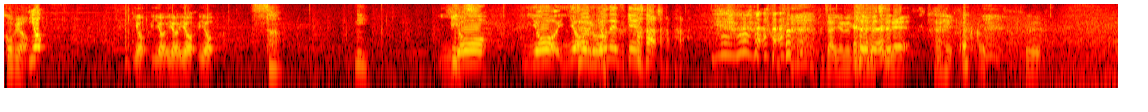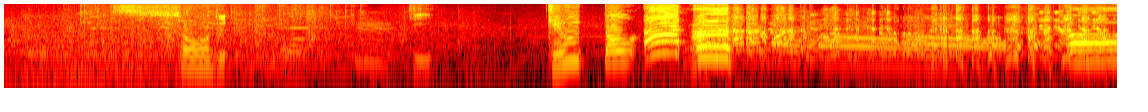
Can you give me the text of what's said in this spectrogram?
5秒。よ。よよよよよ。3 2よよよゼロ。米津玄師。じゃあ米津玄師で。はい。将棋。うん。き牛丼ああー。あー。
